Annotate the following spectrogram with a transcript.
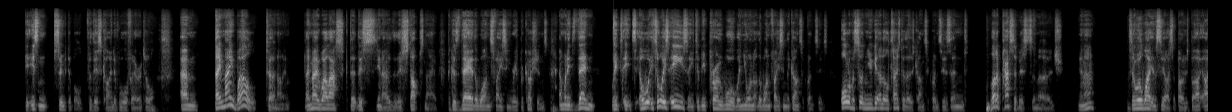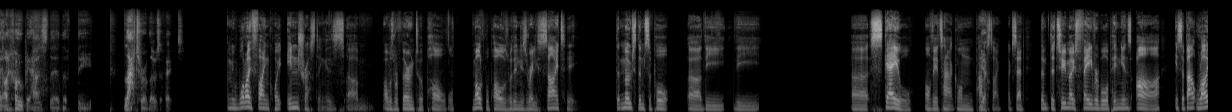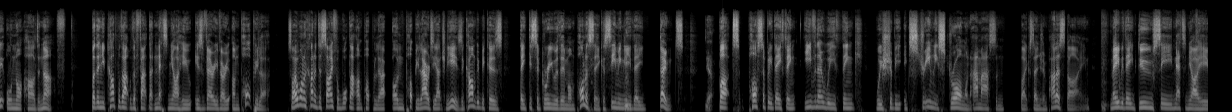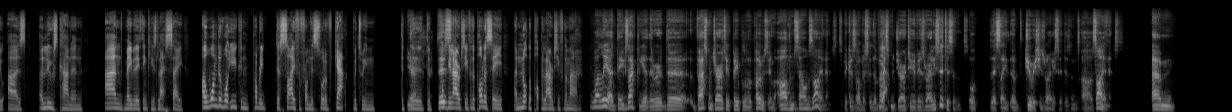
It isn't suitable for this kind of warfare at all. Um, they may well turn on him. They may well ask that this, you know, that this stops now because they're the ones facing repercussions. And when it's then it's it's it's always easy to be pro-war when you're not the one facing the consequences. All of a sudden, you get a little taste of those consequences, and a lot of pacifists emerge. You know, so we'll wait and see, I suppose. But I, I hope it has the the the latter of those effects. I mean, what I find quite interesting is um, I was referring to a poll, multiple polls within Israeli society, that most of them support uh, the the uh, scale of the attack on Palestine. Yeah. Like I said, the, the two most favorable opinions are it's about right or not hard enough. But then you couple that with the fact that Netanyahu is very, very unpopular. So I want to kind of decipher what that unpopular unpopularity actually is. It can't be because they disagree with him on policy, because seemingly mm. they don't. Yeah. But possibly they think, even though we think we should be extremely strong on Hamas and by extension Palestine, maybe they do see Netanyahu as a loose cannon and maybe they think he's less safe. I wonder what you can probably decipher from this sort of gap between the, yeah. the, the popularity for the policy yeah. and not the popularity for the man. Well, yeah, exactly. Yeah, there are the vast majority of people who oppose him are themselves Zionists because obviously the vast yeah. majority of Israeli citizens, or let's say of Jewish Israeli citizens, are Zionists. Um,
